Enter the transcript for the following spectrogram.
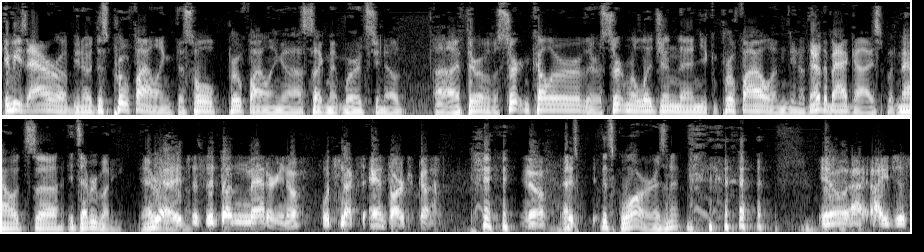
if he's Arab, you know, this profiling, this whole profiling uh, segment where it's you know. Uh, if they're of a certain color, if they're a certain religion, then you can profile, and you know they're the bad guys. But now it's uh, it's everybody. Yeah, it just it doesn't matter, you know. What's next? Antarctica. you know, that's It- that's GWAR, isn't it? you know, I, I just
